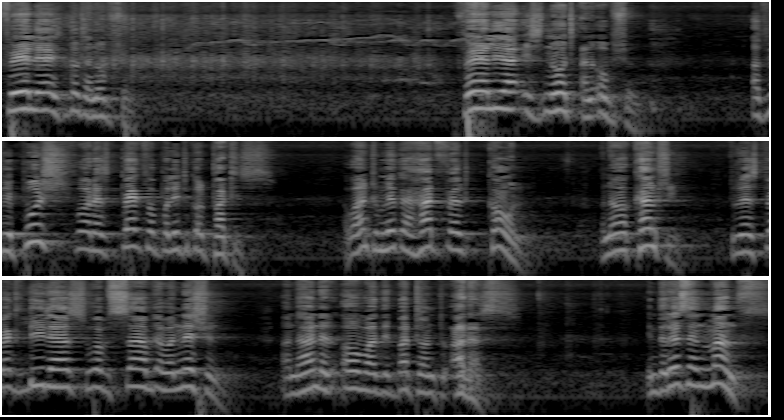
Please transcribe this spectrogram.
Failure is not an option. Failure is not an option. As we push for respect for political parties, I want to make a heartfelt call on our country to respect leaders who have served our nation and handed over the baton to others. In the recent months,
